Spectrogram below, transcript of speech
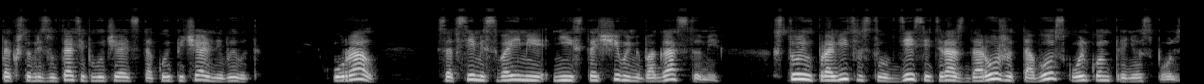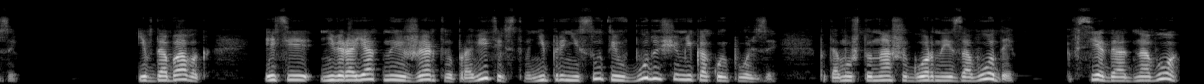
так что в результате получается такой печальный вывод. Урал со всеми своими неистощимыми богатствами стоил правительству в десять раз дороже того, сколько он принес пользы. И вдобавок эти невероятные жертвы правительства не принесут и в будущем никакой пользы, потому что наши горные заводы все до одного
